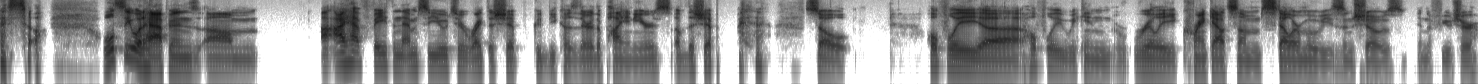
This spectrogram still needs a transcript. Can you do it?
So, we'll see what happens, um, I I have faith in the MCU to right the ship because they're the pioneers of the ship. So, hopefully, uh, hopefully, we can really crank out some stellar movies and shows in the future,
